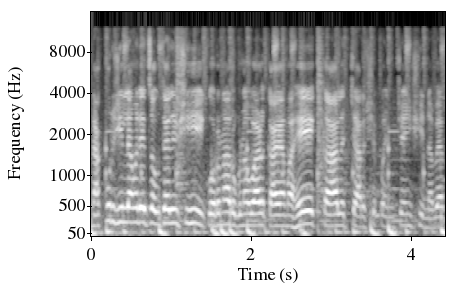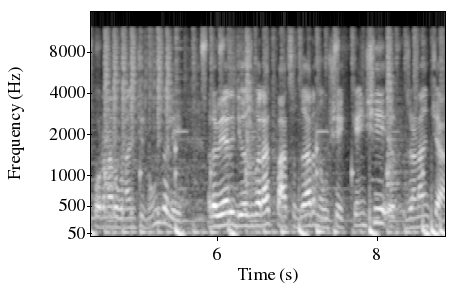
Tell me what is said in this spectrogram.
नागपूर जिल्ह्यामध्ये चौथ्या दिवशीही कोरोना रुग्णवाढ कायम आहे. काल चारशे पंच्याऐंशी नव्या कोरोना रुग्णांची नोंद झाली. रविवारी दिवसभरात पाच हजार नऊशे एक्क्याऐंशी जणांच्या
